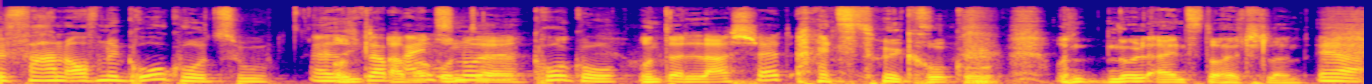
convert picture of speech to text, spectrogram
wir fahren auf eine GroKo zu. Also ich Und- glaube aber 1-0 unter- GroKo. Unter Laschet 1-0 GroKo und 0-1 Deutschland. Ja.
